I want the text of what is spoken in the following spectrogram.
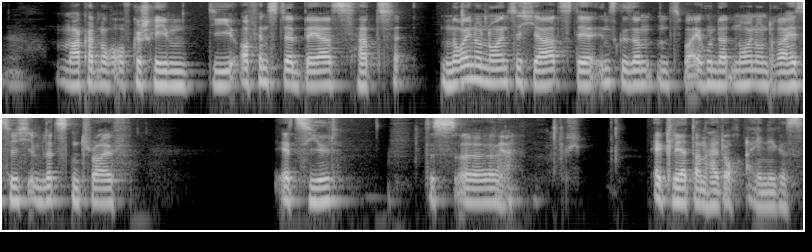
Ja. Mark hat noch aufgeschrieben, die Offense der Bears hat 99 Yards der insgesamten 239 im letzten Drive erzielt. Das äh, ja. erklärt dann halt auch einiges.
